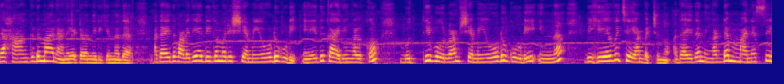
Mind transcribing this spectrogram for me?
ദ ഹാങ്ക്ഡ് മാനാണ് കേട്ടോ വന്നിരിക്കുന്നത്. അതായത് വളരെയധികം ഒരു ക്ഷമയോടുകൂടി ഏത് കാര്യങ്ങൾക്കും ബുദ്ധിപൂർവം ക്ഷമയോടുകൂടി ഇന്ന് ബിഹേവ് ചെയ്യാൻ പറ്റുന്നു. അതായത് നിങ്ങളുടെ മനസ്സിൽ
